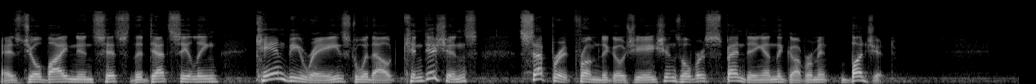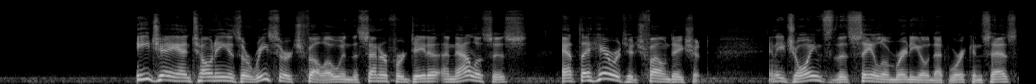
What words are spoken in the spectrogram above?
as Joe Biden insists the debt ceiling can be raised without conditions separate from negotiations over spending and the government budget. E.J. Antoni is a research fellow in the Center for Data Analysis at the Heritage Foundation, and he joins the Salem Radio Network and says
